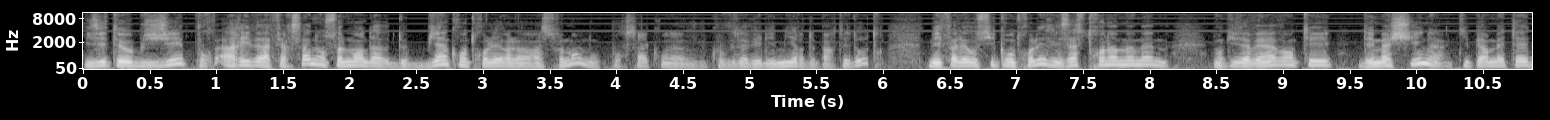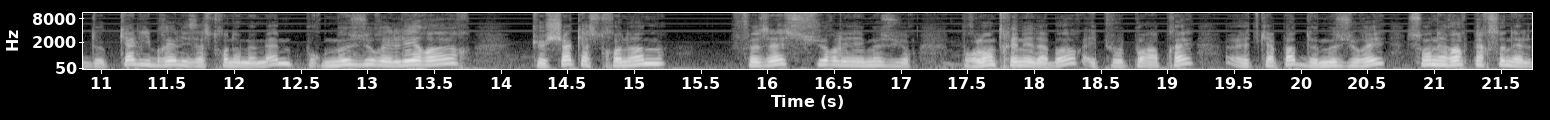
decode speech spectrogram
ils étaient obligés, pour arriver à faire ça, non seulement de, bien contrôler leur instrument, donc pour ça que vous avez les mires de part et d'autre, mais il fallait aussi contrôler les astronomes eux-mêmes. Donc ils avaient inventé des machines qui permettaient de calibrer les astronomes eux-mêmes pour mesurer l'erreur que chaque astronome faisait sur les mesures, pour l'entraîner d'abord et pour après être capable de mesurer son erreur personnelle.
